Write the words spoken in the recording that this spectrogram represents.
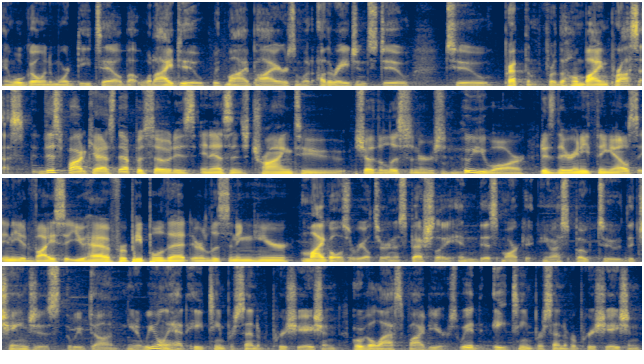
And we'll go into more detail about what I do with my buyers and what other agents do to prep them for the home buying process. This podcast episode is, in essence, trying to show the listeners mm-hmm. who you are. Is there anything else, any advice that you have for people that are listening here? my goal as a realtor, and especially in this market, you know, I spoke to the changes that we've done. You know, we only had 18% of appreciation over the last five years. We had 18% of appreciation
